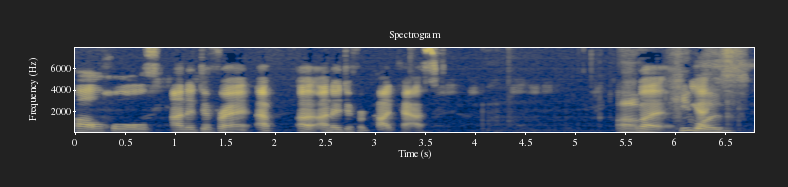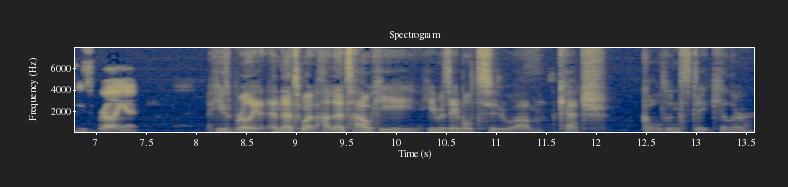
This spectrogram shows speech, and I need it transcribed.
Paul Holes on a different uh, on a different podcast, Um, but he yeah, was he's, he's brilliant. he's brilliant, and that's what that's how he he was able to um, catch Golden State Killer.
